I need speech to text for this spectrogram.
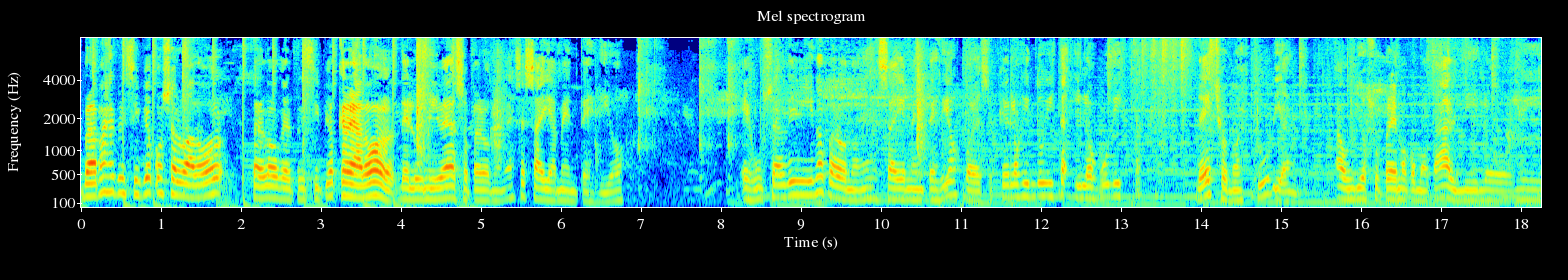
Brahma es el principio conservador, perdón, el principio creador del universo, pero no necesariamente es Dios. Es un ser divino, pero no necesariamente es Dios. Por eso es que los hinduistas y los budistas, de hecho, no estudian a un Dios supremo como tal, ni lo ni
